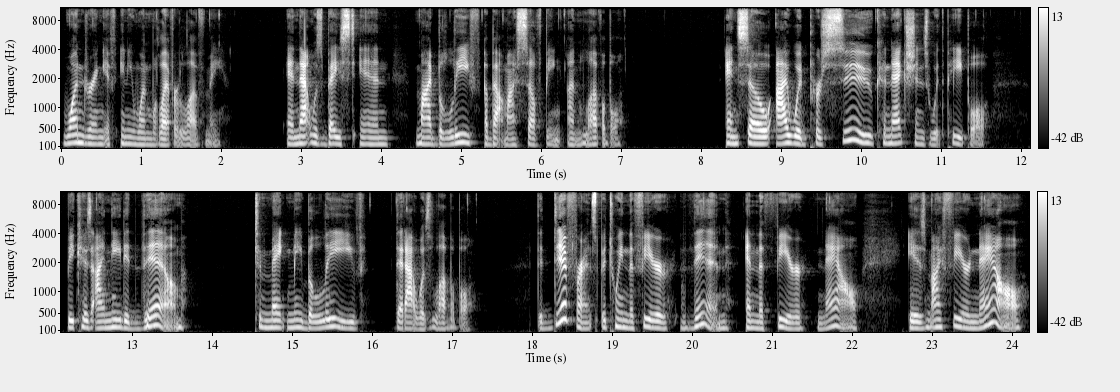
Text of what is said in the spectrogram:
wondering if anyone will ever love me. And that was based in my belief about myself being unlovable. And so I would pursue connections with people because I needed them to make me believe that I was lovable. The difference between the fear then and the fear now is my fear now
